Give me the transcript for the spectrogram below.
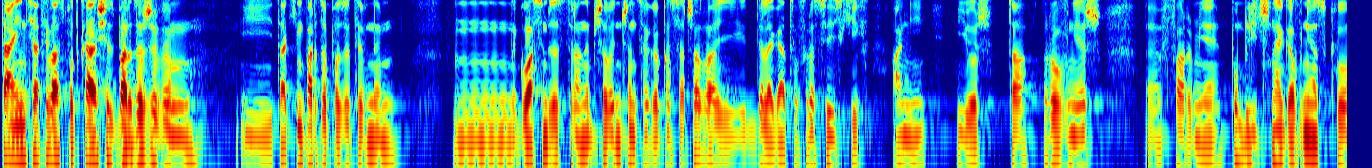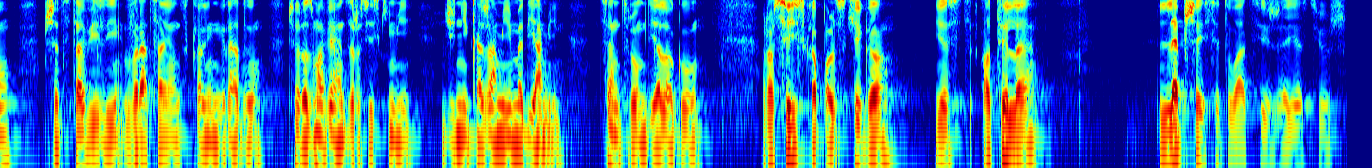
Ta inicjatywa spotkała się z bardzo żywym i takim bardzo pozytywnym głosem ze strony przewodniczącego Kosaczowa i delegatów rosyjskich. Oni już to również e, w formie publicznego wniosku przedstawili, wracając z Kaliningradu, czy rozmawiając z rosyjskimi dziennikarzami i mediami. Centrum Dialogu Rosyjsko-Polskiego jest o tyle lepszej sytuacji, że jest już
